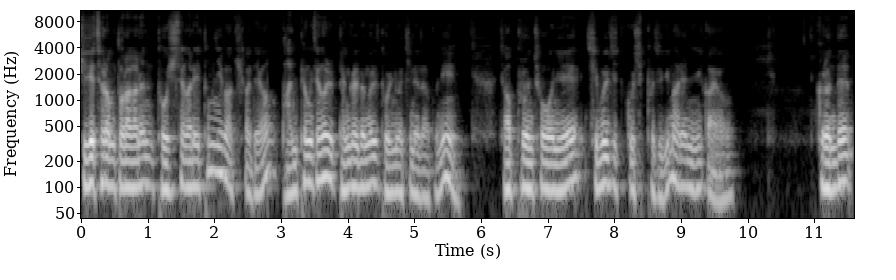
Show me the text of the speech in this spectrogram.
기계처럼 돌아가는 도시 생활이 톱니바퀴가 되어 반평생을 뱅글뱅글 돌며 지내다 보니 저 푸른 초원 위에 집을 짓고 싶어지기 마련이니까요. 그런데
